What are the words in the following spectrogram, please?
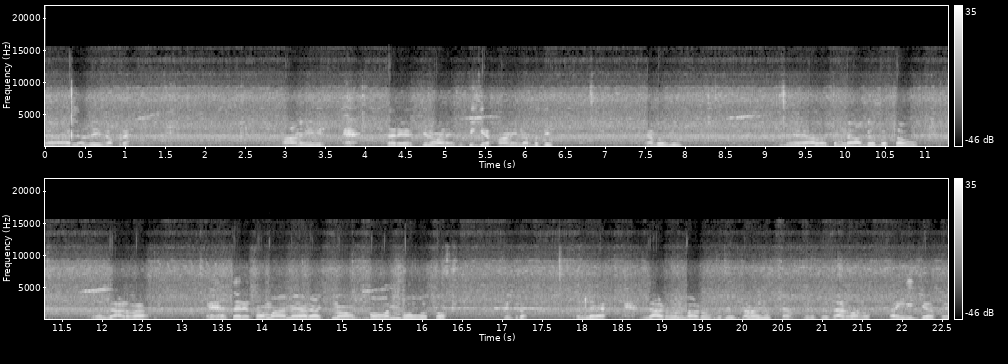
અને હાલ્યા જઈએ આપણે. પાણી ત્યારે ચીરવાણી ફૂટી ગયા પાણીના બધી આ બાજુ. ને હાલો તમને આગળ બતાવું. તો ઝાડવા અત્યારે સોમા અને રાતનો પવન બહુ હતો, મિત્ર. એટલે ઝાડવું બાળવું બધું ઘણું નુકસાન થયું છે, ઝાડવાનું ભાંગી ગયા છે.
